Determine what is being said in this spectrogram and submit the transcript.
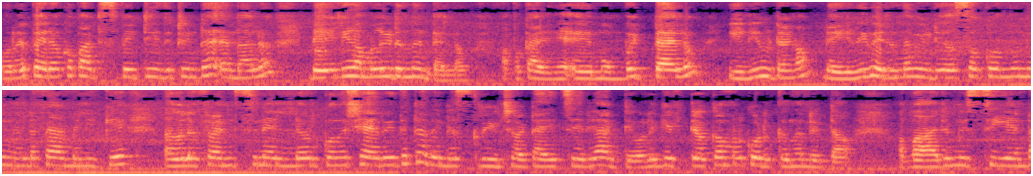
കുറേ പേരൊക്കെ പാർട്ടിസിപ്പേറ്റ് ചെയ്തിട്ടുണ്ട്. എന്നാലും ഡെയിലി നമ്മൾ ഇടുന്നുണ്ടല്ലോ. അപ്പോൾ കഴിഞ്ഞ മുമ്പ് ഇട്ടാലും ഇനി ഇടണം. ഡെയിലി വരുന്ന വീഡിയോസൊക്കെ ഒന്ന് നിങ്ങളുടെ ഫാമിലിക്ക് അതുപോലെ ഫ്രണ്ട്സിന് എല്ലാവർക്കും ഒന്ന് ഷെയർ ചെയ്തിട്ട് അതിന്റെ സ്ക്രീൻഷോട്ട് അയച്ചു തരിക. അടിപൊളി ഗിഫ്റ്റൊക്കെ നമ്മൾ കൊടുക്കുന്നുണ്ട് കേട്ടോ. അപ്പോൾ ആരും മിസ് ചെയ്യേണ്ട.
